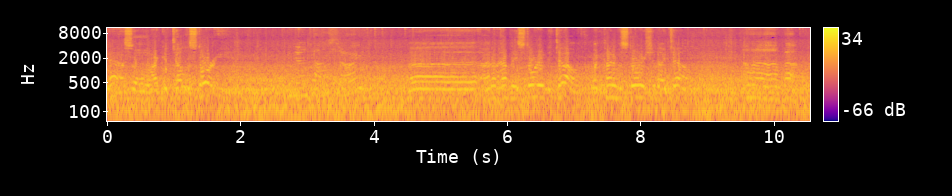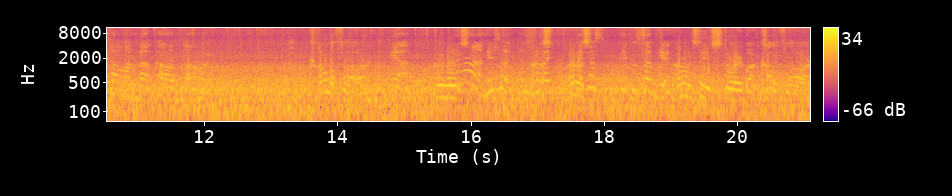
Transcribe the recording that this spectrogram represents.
Yeah, so I could tell the story. You gonna tell a story? Uh, I don't have any story to tell. What kind of a story should I tell? Uh, about tell one about cauliflower. Cauliflower. Yeah. I don't know. Come on, it's, a, it's I like I it's a, pick a subject. I don't understand a story about cauliflower.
